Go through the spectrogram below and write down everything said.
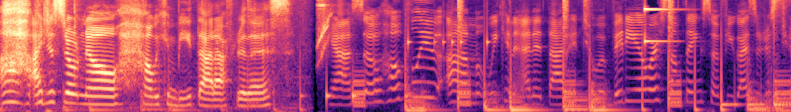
Ah, I just don't know how we can beat that after this. Yeah, so hopefully um we can edit that into a video or something. So if you guys are just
